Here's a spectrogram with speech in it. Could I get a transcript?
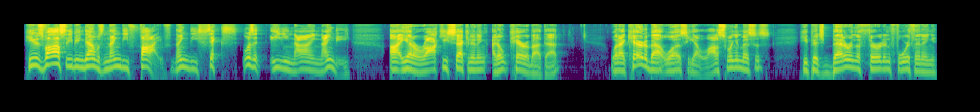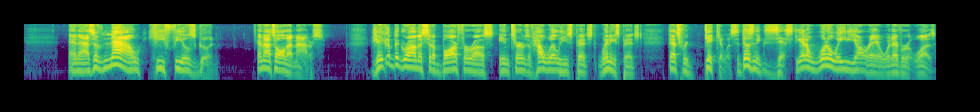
He, His velocity being down was 95, 96. It wasn't 89, 90. Uh, he had a rocky second inning. I don't care about that. What I cared about was he got a lot of swing and misses. He pitched better in the third and fourth inning. And as of now, he feels good. And that's all that matters. Jacob DeGrom has set a bar for us in terms of how well he's pitched, when he's pitched. That's ridiculous. It doesn't exist. He had a 108 ERA or whatever it was.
